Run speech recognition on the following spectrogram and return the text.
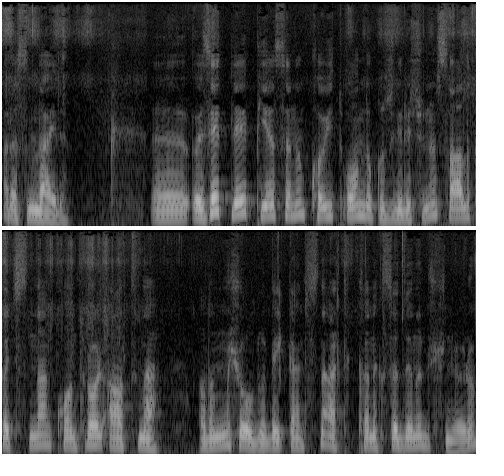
arasındaydı. Ee, özetle piyasanın COVID-19 virüsünün sağlık açısından kontrol altına alınmış olduğu beklentisini artık kanıksadığını düşünüyorum.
